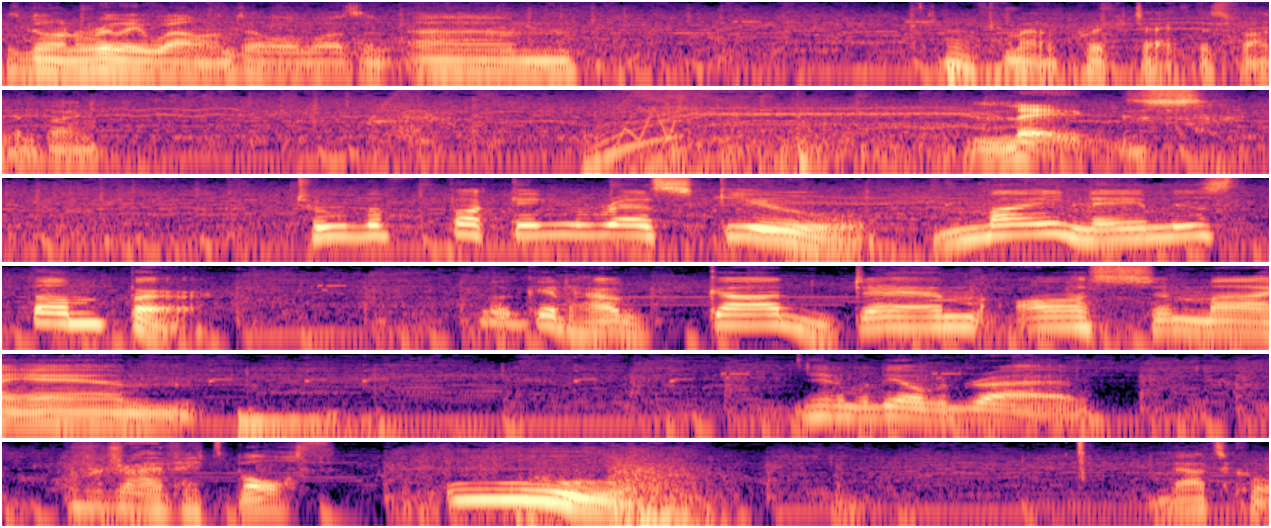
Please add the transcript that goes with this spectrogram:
was going really well until it wasn't. Um, oh, come out, quick attack this fucking thing. Legs. To the fucking rescue! My name is Thumper. Look at how goddamn awesome I am. Hit him with the overdrive. Overdrive hits both. Ooh. That's cool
